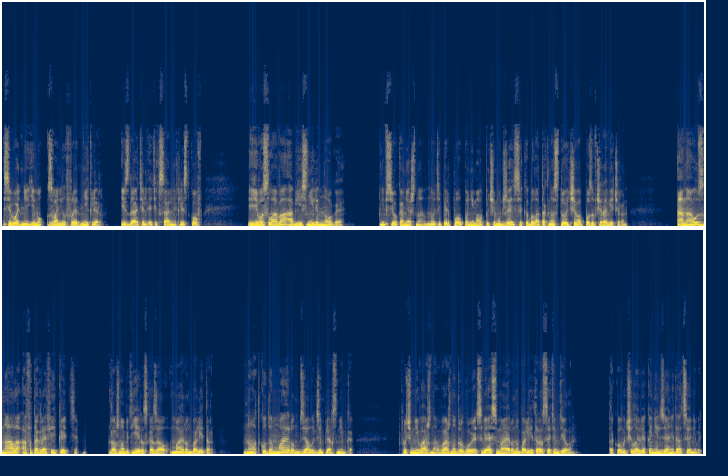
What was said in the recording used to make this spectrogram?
Сегодня ему звонил Фред Никлер, издатель этих сальных листков, и его слова объяснили многое. Не все, конечно, но теперь Пол понимал, почему Джессика была так настойчива позавчера вечером. Она узнала о фотографии Кэти. Должно быть, ей рассказал Майрон Болитер. Но откуда Майрон взял экземпляр снимка? Впрочем, неважно, важно другое — связь Майрона Болитера с этим делом. Такого человека нельзя недооценивать.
